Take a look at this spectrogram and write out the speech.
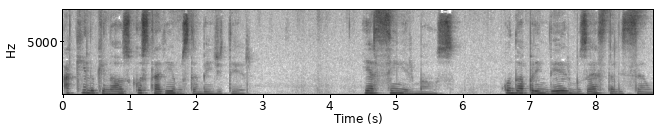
aquilo que nós gostaríamos também de ter. E assim, irmãos, quando aprendermos esta lição,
